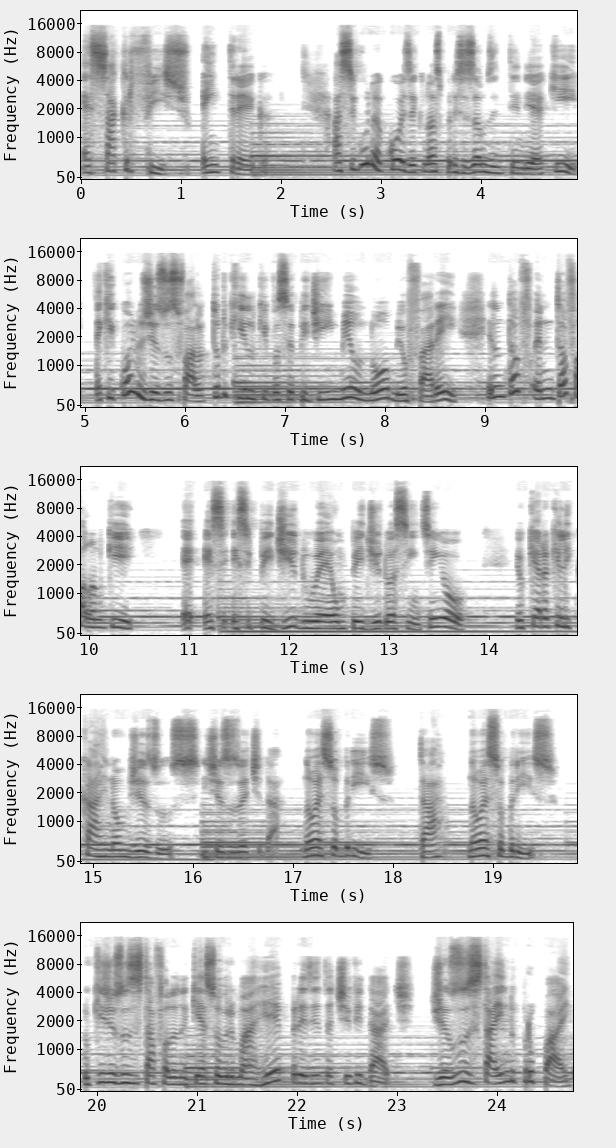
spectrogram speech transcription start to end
é sacrifício, é entrega. A segunda coisa que nós precisamos entender aqui é que quando Jesus fala tudo aquilo que você pedir em meu nome eu farei, ele não está tá falando que esse, esse pedido é um pedido assim, Senhor, eu quero aquele carro em nome de Jesus e Jesus vai te dar. Não é sobre isso, tá? Não é sobre isso. O que Jesus está falando aqui é sobre uma representatividade. Jesus está indo para o Pai.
